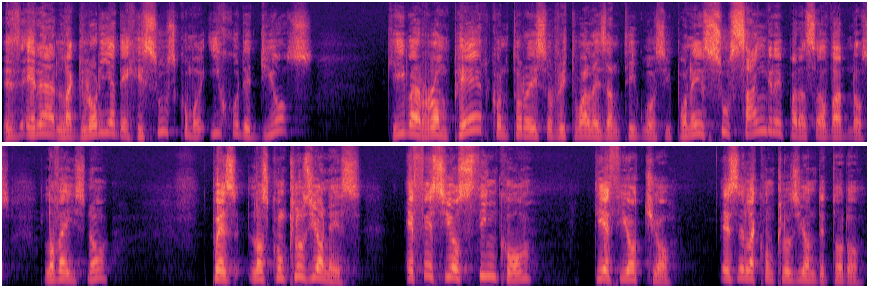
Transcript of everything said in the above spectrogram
Es- Era la gloria de Jesús como hijo de Dios, que iba a romper con todos esos rituales antiguos y poner su sangre para salvarnos. ¿Lo veis, no? Pues las conclusiones. Efesios 5, 18. Esa es la conclusión de todo.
